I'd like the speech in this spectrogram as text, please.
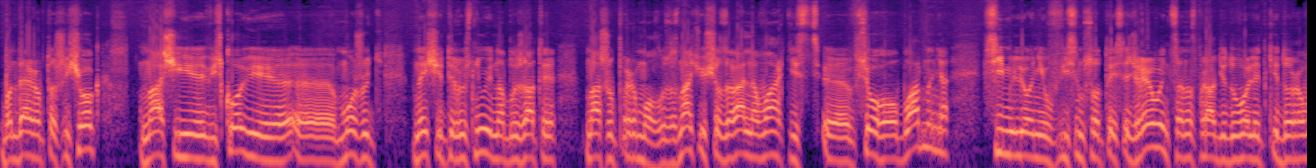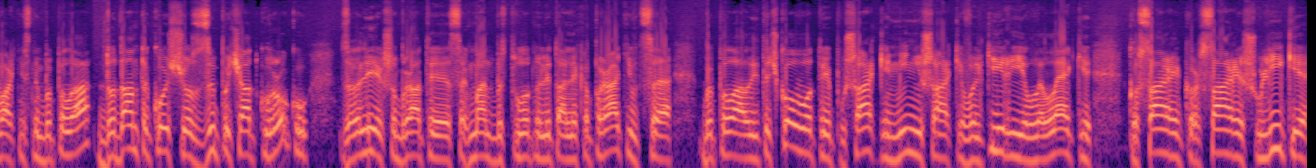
бандеров-пташечок наші військові е, можуть нищити русню і наближати нашу перемогу. Зазначу, що загальна вартість е, всього обладнання 7 мільйонів 800 тисяч гривень. Це насправді доволі таки дороговартісне БПЛА. Додам також, що з початку року, взагалі, якщо брати сегмент безпілотно-літальних апаратів, це БПЛА літачкового типу, шарки, міні-шарки, валькірії, лелеки, косари, корсари, шуліки,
